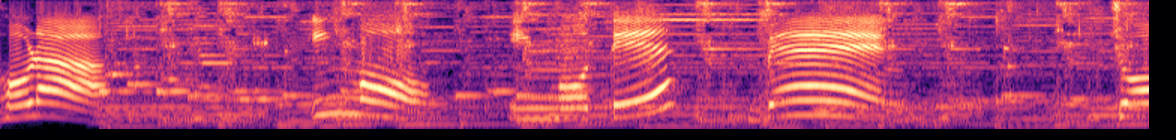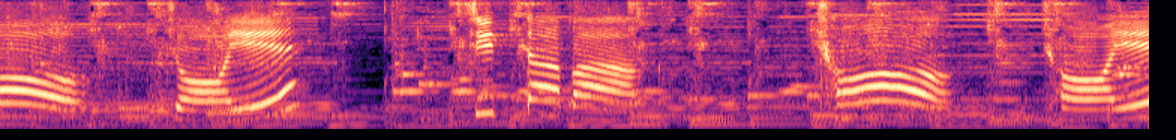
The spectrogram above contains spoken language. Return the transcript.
ঘোড়া, ইঙ্গ, ইঙ্গতে ব্যাং চ, চয়ে চিত্তাবাঘ। ছ, ছয়ে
